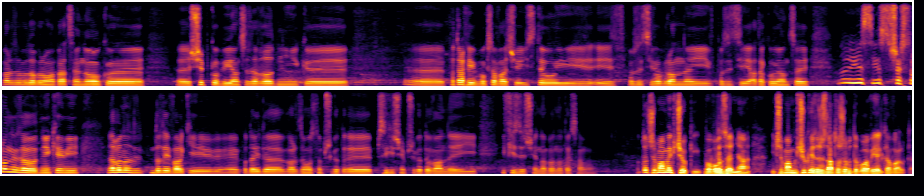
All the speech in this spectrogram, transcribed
bardzo dobrą ma pracę nóg, e, e, szybko bijący zawodnik, e, potrafi boksować i z tyłu, i, i w pozycji obronnej, i w pozycji atakującej. No i jest, jest wszechstronnym zawodnikiem i na pewno do tej walki podejdę bardzo mocno przygot- psychicznie przygotowany i, i fizycznie na pewno tak samo. No to trzymamy kciuki, powodzenia i trzymamy kciuki też za to, żeby to była wielka walka.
